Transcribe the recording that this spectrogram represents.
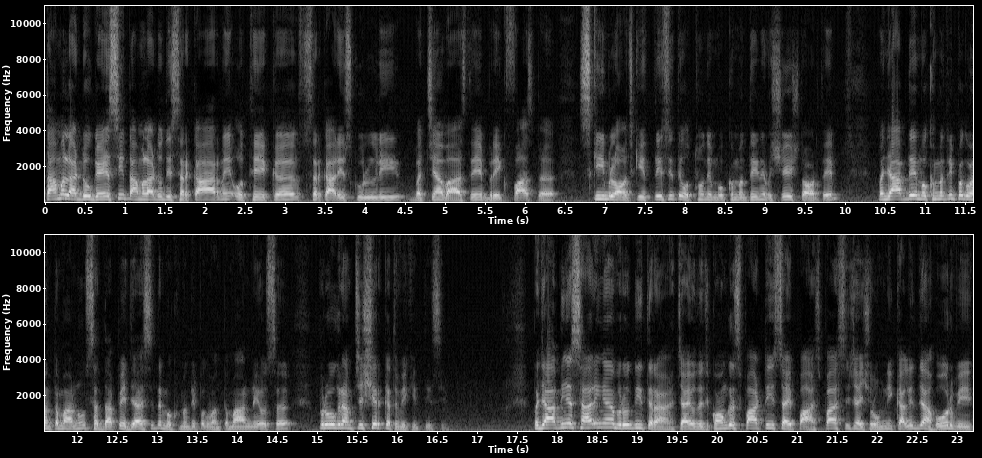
ਤਾਮਿਲਨਾਡੂ ਗਏ ਸੀ, ਤਾਮਿਲਨਾਡੂ ਦੀ ਸਰਕਾਰ ਨੇ ਉੱਥੇ ਇੱਕ ਸਰਕਾਰੀ ਸਕੂਲੀ ਬੱਚਿਆਂ ਵਾਸਤੇ ਬ੍ਰੇਕਫਾਸਟ ਸਕੀਮ ਲਾਂਚ ਕੀਤੀ ਸੀ ਤੇ ਉੱਥੋਂ ਦੇ ਮੁੱਖ ਮੰਤਰੀ ਨੇ ਵਿਸ਼ੇਸ਼ ਤੌਰ ਤੇ ਪੰਜਾਬ ਦੇ ਮੁੱਖ ਮੰਤਰੀ ਭਗਵੰਤ ਮਾਨ ਨੂੰ ਸੱਦਾ ਭੇਜਿਆ ਸੀ ਤੇ ਮੁੱਖ ਮੰਤਰੀ ਭਗਵੰਤ ਮਾਨ ਨੇ ਉਸ ਪ੍ਰੋਗਰਾਮ 'ਚ ਸ਼ਿਰਕਤ ਵੀ ਕੀਤੀ ਸੀ। ਪੰਜਾਬ ਦੀਆਂ ਸਾਰੀਆਂ ਵਿਰੋਧੀ ਧਿਰਾਂ, ਚਾਹੇ ਉਹਦੇ ਚ ਕਾਂਗਰਸ ਪਾਰਟੀ, ਚਾਹੇ ਭਾਜਪਾ ਸੀ, ਚਾਹੇ ਸ਼੍ਰੋਮਣੀ ਅਕਾਲੀ ਜਾਂ ਹੋਰ ਵੀ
